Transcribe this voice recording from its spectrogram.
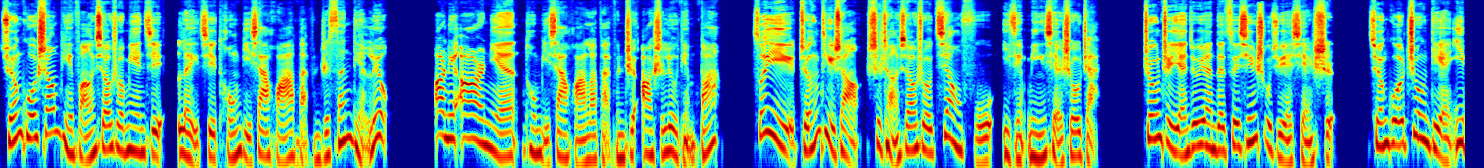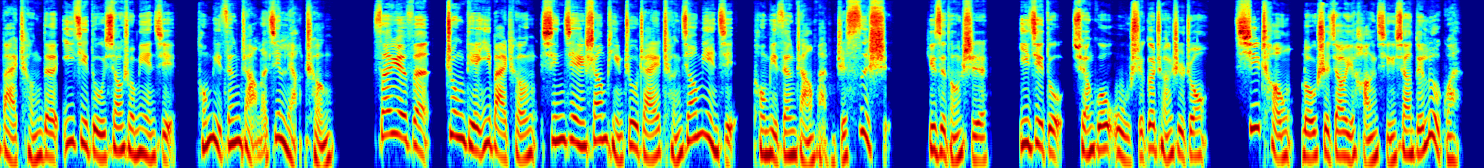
全国商品房销售面积累计同比下滑百分之三点六。二零二二年同比下滑了百分之二十六点八，所以整体上市场销售降幅已经明显收窄。中指研究院的最新数据也显示，全国重点一百城的一季度销售面积同比增长了近两成，三月份，重点一百城新建商品住宅成交面积同比增长百分之四十。与此同时，一季度全国五十个城市中，七成楼市交易行情相对乐观，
